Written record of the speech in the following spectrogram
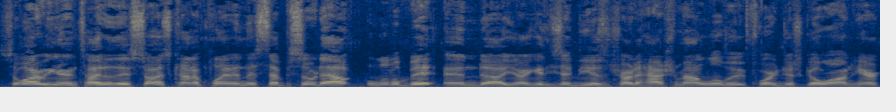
So, why are we going to this? So, I was kind of planning this episode out a little bit, and uh, you know, I get these ideas and try to hash them out a little bit before I just go on here.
